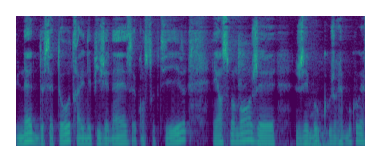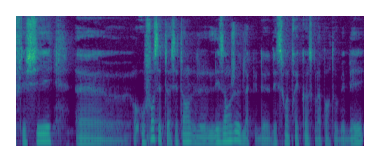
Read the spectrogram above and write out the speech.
une aide de cet autre à une épigénèse constructive. Et en ce moment, j'ai, j'ai beaucoup, j'aurais beaucoup réfléchi euh, au fond, c'est, c'est les enjeux de la, de, des soins précoces qu'on apporte aux bébés,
